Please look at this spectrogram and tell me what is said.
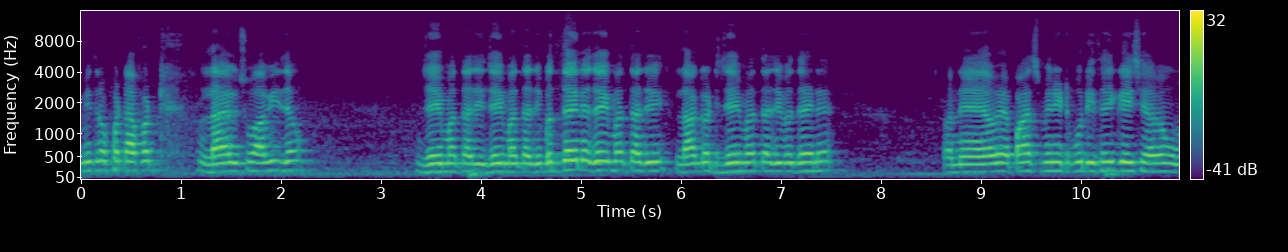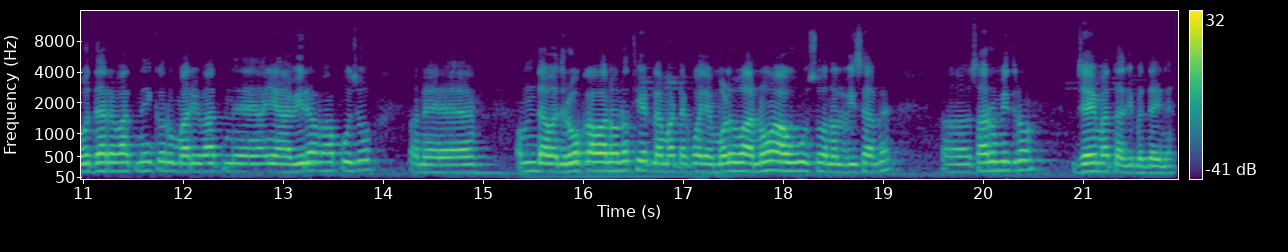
મિત્રો, ફટાફટ લાઈવ છો આવી જાઓ. જય માતાજી જય માતાજી. બધાયને જય માતાજી. લાગટ જય માતાજી બધાયને. અને હવે પાંચ મિનિટ પૂરી થઈ ગઈ છે. હવે હું વધારે વાત નહીં કરું. મારી વાતને અહીંયા વિરામ આપું છું. અને અમદાવાદ રોકાવાનો નથી, એટલા માટે કોઈએ મળવા ન આવવું સોનલ વિસામે. સારું મિત્રો, જય માતાજી બધાને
